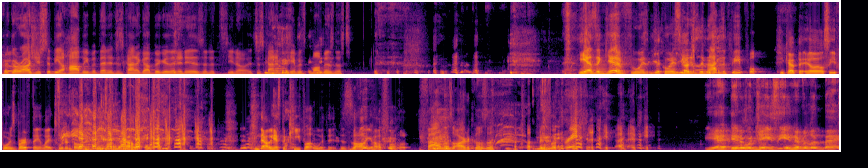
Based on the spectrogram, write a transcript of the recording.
The garage used to be a hobby, but then it just kind of got bigger than it is, and it's you know it just kind of became a small business. he has a gift. Who is who is he to deny the people? He got the LLC for his birthday, like Twitter told him. now, now he has to keep up with it. This is all your fault. You file those articles of incorporation. You know I mean? Yeah, dinner with Jay Z and never look back.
